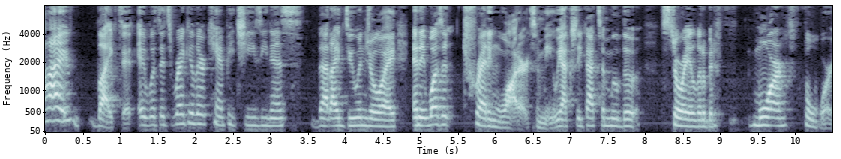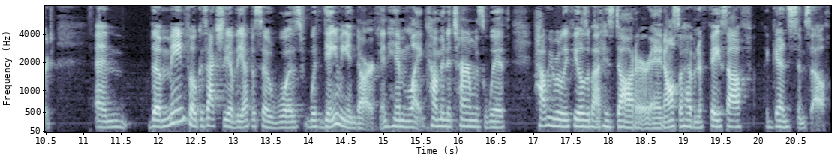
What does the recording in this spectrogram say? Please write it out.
I liked it. It was its regular campy cheesiness that I do enjoy, and it wasn't treading water to me. We actually got to move the story a little bit more forward. And the main focus actually of the episode was with Damien Darhk and him like coming to terms with how he really feels about his daughter and also having to face off against himself.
